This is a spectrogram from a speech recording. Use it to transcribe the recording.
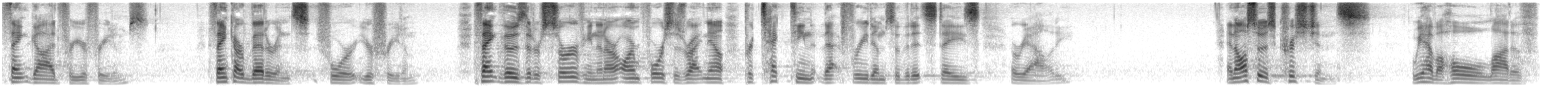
thank God for your freedoms. Thank our veterans for your freedom. Thank those that are serving in our armed forces right now, protecting that freedom so that it stays a reality. And also, as Christians, we have a whole lot of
